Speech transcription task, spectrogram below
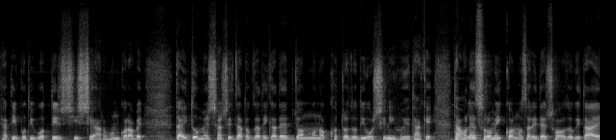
খ্যাতি, প্রতিপত্তির শীর্ষে আরোহণ করাবে। তাই তো মেষরাশি জাতক জাতিকাদের জন্ম নক্ষত্র যদি অশ্বিনী হয়ে থাকে, তাহলে শ্রমিক কর্মচারীদের সহযোগিতায়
